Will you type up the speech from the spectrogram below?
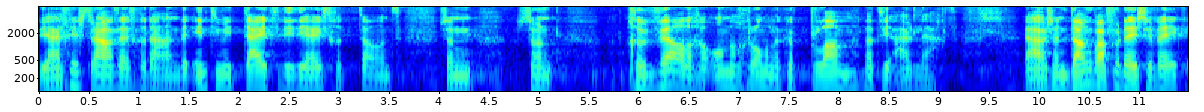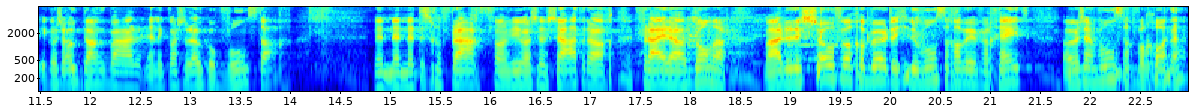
die hij gisteravond heeft gedaan. De intimiteit die hij heeft getoond. Zo'n zo'n geweldige, ondergrondelijke plan dat hij uitlegt. Ja, we zijn dankbaar voor deze week. Ik was ook dankbaar en ik was er ook op woensdag. Net, net, is gevraagd van wie was er zaterdag, vrijdag, donderdag. Maar er is zoveel gebeurd dat je de woensdag alweer vergeet. Maar we zijn woensdag begonnen.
